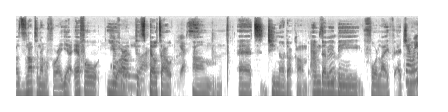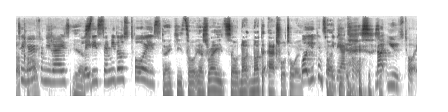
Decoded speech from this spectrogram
it's not the number four, right? Yeah, F-O-U-R, F-O-U-R. spelt out Yes. um, at gmail.com. Absolutely. MWB for life at Gmail. Can't wait to hear from you guys. Yes. Ladies, send me those toys. Thank you. So that's right. So not not the actual toy. Well, you can send me the the- actual, not used toy.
